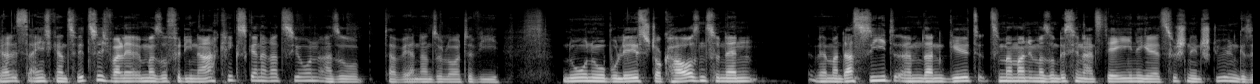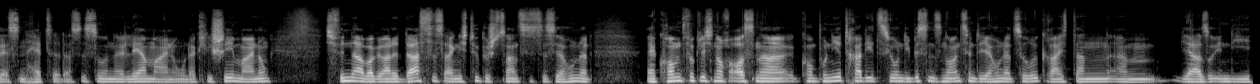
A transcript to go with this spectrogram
Ja, das ist eigentlich ganz witzig, weil er immer so für die Nachkriegsgeneration, also da wären dann so Leute wie Nono, Boulez, Stockhausen zu nennen, wenn man das sieht, ähm, dann gilt Zimmermann immer so ein bisschen als derjenige, der zwischen den Stühlen gesessen hätte. Das ist so eine Lehrmeinung oder Klischeemeinung. Ich finde aber gerade das ist eigentlich typisch 20. Jahrhundert. Er kommt wirklich noch aus einer Komponiertradition, die bis ins 19. Jahrhundert zurückreicht, dann ähm, ja so in die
